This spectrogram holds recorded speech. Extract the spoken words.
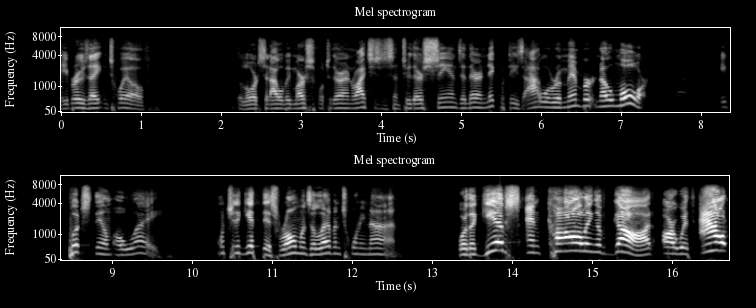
Hebrews 8 and 12. The Lord said, I will be merciful to their unrighteousness and to their sins and their iniquities. I will remember no more. He puts them away. I want you to get this Romans 11 29. For the gifts and calling of God are without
